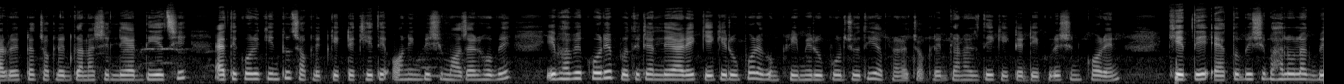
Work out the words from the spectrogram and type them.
আরও একটা চকলেট গানাশের লেয়ার দিয়েছি। এতে করে কিন্তু চকলেট কেকটা খেতে অনেক বেশি মজার হবে। এভাবে করে প্রতিটা লেয়ারে কেকের উপর এবং ক্রিমের উপর যদি আপনারা চকলেট গানাশ দিয়ে কেকটা ডেকোরেশন করেন, খেতে এত বেশি ভালো লাগবে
